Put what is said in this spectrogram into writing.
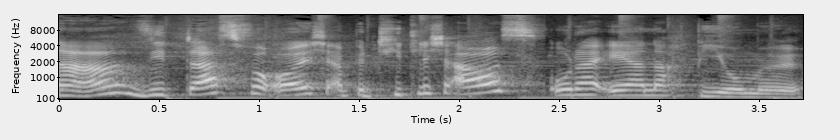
Na, sieht das für euch appetitlich aus oder eher nach Biomüll?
